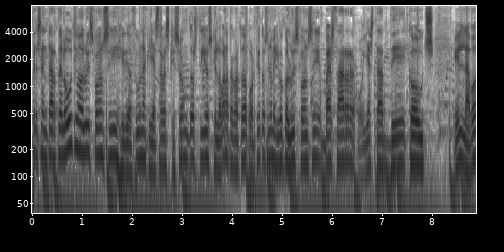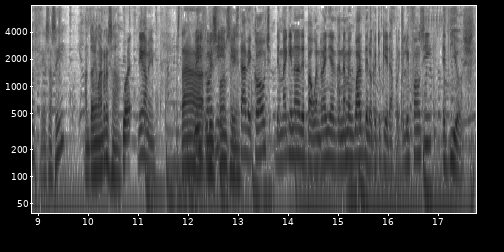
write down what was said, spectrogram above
presentarte lo último de Luis Fonsi y de Ozuna, que ya sabes que son dos tíos que lo van a tocar todo. Por cierto, si no me equivoco, Luis Fonsi va a estar, o ya está, de coach en La Voz, ¿es así? Antonio Manresa. Pues, Dígame. Está Luis Luis Fonsi, Fonsi. está de coach, de máquina, de Power Rangers, de Name Guard, de lo que tú quieras, porque Luis Fonsi es Dios.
